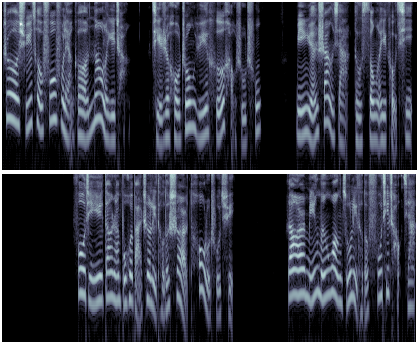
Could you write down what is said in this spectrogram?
这徐策夫妇两个闹了一场。几日后，终于和好如初，名媛上下都松了一口气。傅锦衣当然不会把这里头的事儿透露出去。然而，名门望族里头的夫妻吵架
